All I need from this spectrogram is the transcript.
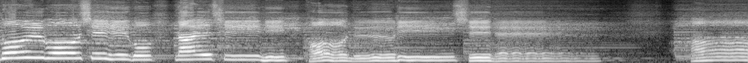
돌보시고 날 친히 거느리시네 아멘.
